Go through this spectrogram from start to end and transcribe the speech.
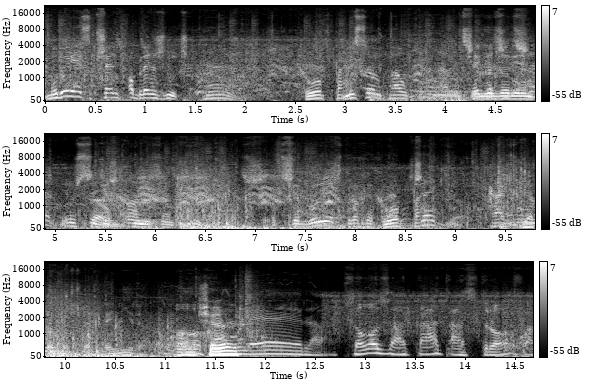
Buduję sprzęt oblężniczy. Chłopak. My są pałkami, ale czego ci trzeba? Już Przecież oni są też Potrzebujesz trochę chłopczego. Tak. Wiadomość od Emira. O się. cholera! Co za katastrofa!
